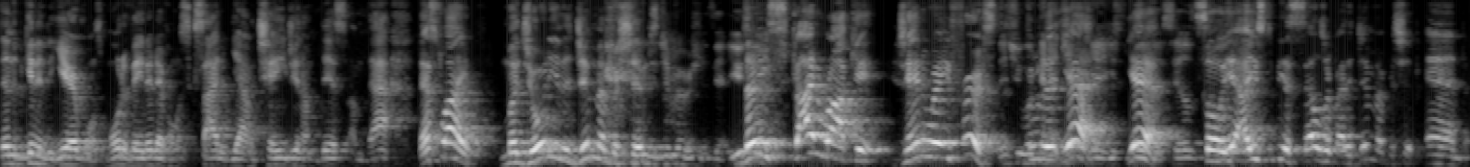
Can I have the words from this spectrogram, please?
Then the beginning of the year, everyone's motivated, everyone's excited. Yeah, I'm changing, I'm this, I'm that. That's why majority of the gym memberships, gym memberships yeah. they skyrocket January 1st. Did you work the, at yeah, yeah. yeah. So yeah, I used to be a sales rep at a gym membership and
